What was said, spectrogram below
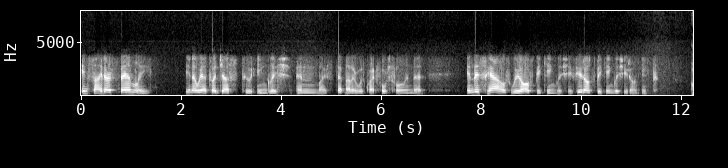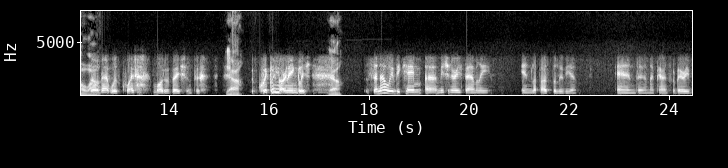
inside our family, you know, we had to adjust to English, and my stepmother was quite forceful in that. In this house, we all speak English. If you don't speak English, you don't eat. Oh wow! So that was quite a motivation to Yeah. quickly learn English. Yeah. So now we became a missionary family in La Paz, Bolivia, and uh, my parents were very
